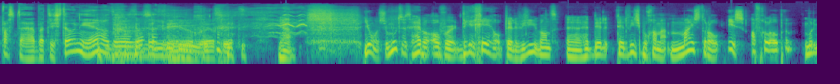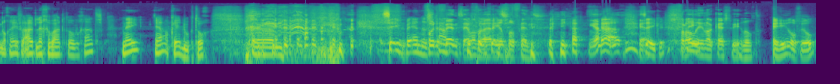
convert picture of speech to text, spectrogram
pasta Battistoni, hè? Wat, wat was dat? Heel goed. ja. Jongens, we moeten het hebben over dirigeren op televisie, want uh, het televisieprogramma Maestro is afgelopen. Moet ik nog even uitleggen waar het over gaat? Nee? Ja, oké, okay, doe ik toch. Um, zeven BN'ers Voor de fans, hè, want er waren heel veel fans. ja, ja, ja, zeker. Vooral nee, in de orkestwereld. Heel veel.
